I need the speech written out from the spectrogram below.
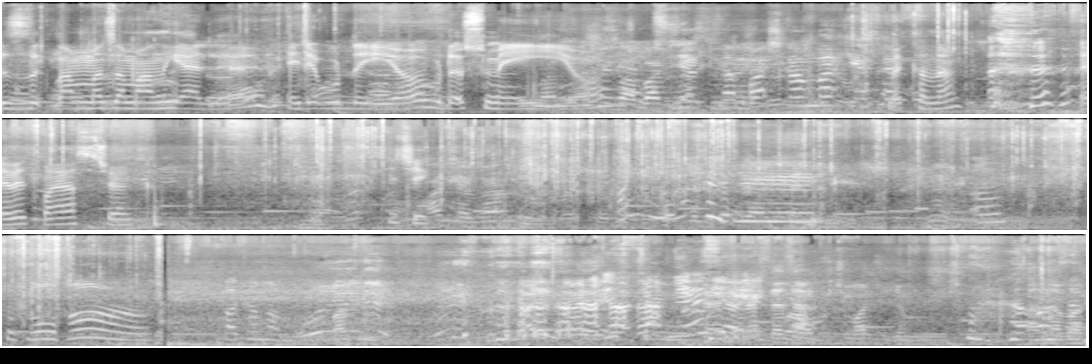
Rızıklanma zamanı geldi. Ece burada yiyor. Burada Sümeyye yiyor. Başkan bak ya. Bakalım. Evet bayağı sıcak. Sıcak. Oha. Bakamam. İstersen kıçımı açacağım. Sen de bak.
